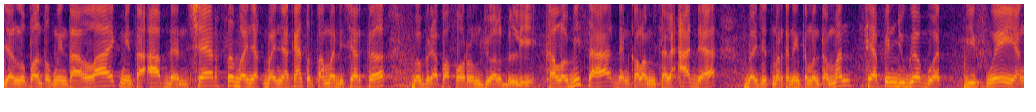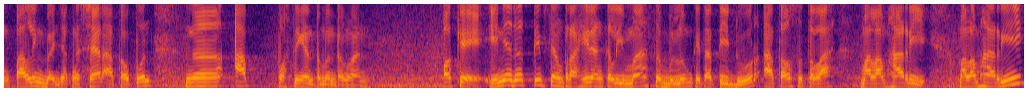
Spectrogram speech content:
Jangan lupa untuk minta like, minta up dan share sebanyak-banyaknya terutama di-share ke beberapa forum jual beli. Kalau bisa dan kalau misalnya ada budget marketing teman-teman, siapin juga buat giveaway yang paling banyak nge-share ataupun nge-up postingan teman-teman. Oke, ini ada tips yang terakhir yang kelima sebelum kita tidur atau setelah malam hari. Malam hari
